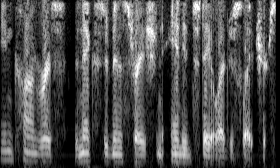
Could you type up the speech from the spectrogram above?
in Congress, the next administration, and in state legislatures.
